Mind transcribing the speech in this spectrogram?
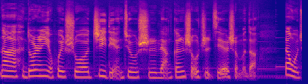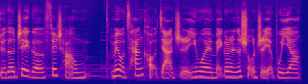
那很多人也会说 G 点就是两根手指节什么的，但我觉得这个非常没有参考价值，因为每个人的手指也不一样，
